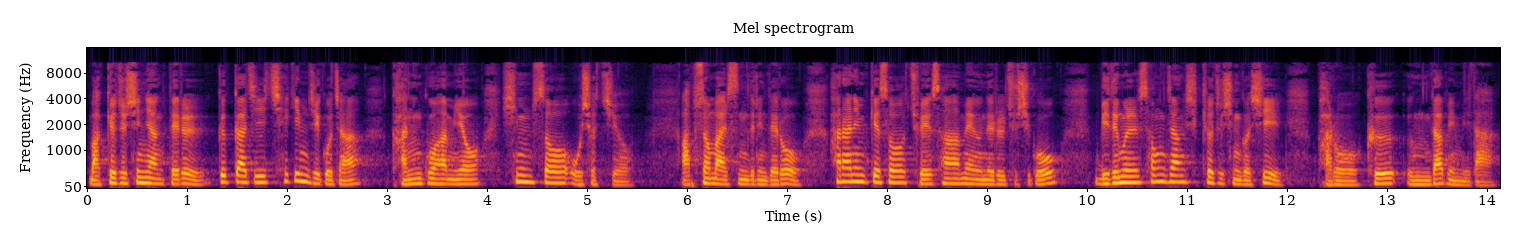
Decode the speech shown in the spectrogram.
맡겨주신 양떼를 끝까지 책임지고자 간구하며 힘써 오셨지요. 앞서 말씀드린 대로 하나님께서 죄 사함의 은혜를 주시고 믿음을 성장시켜 주신 것이 바로 그 응답입니다.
